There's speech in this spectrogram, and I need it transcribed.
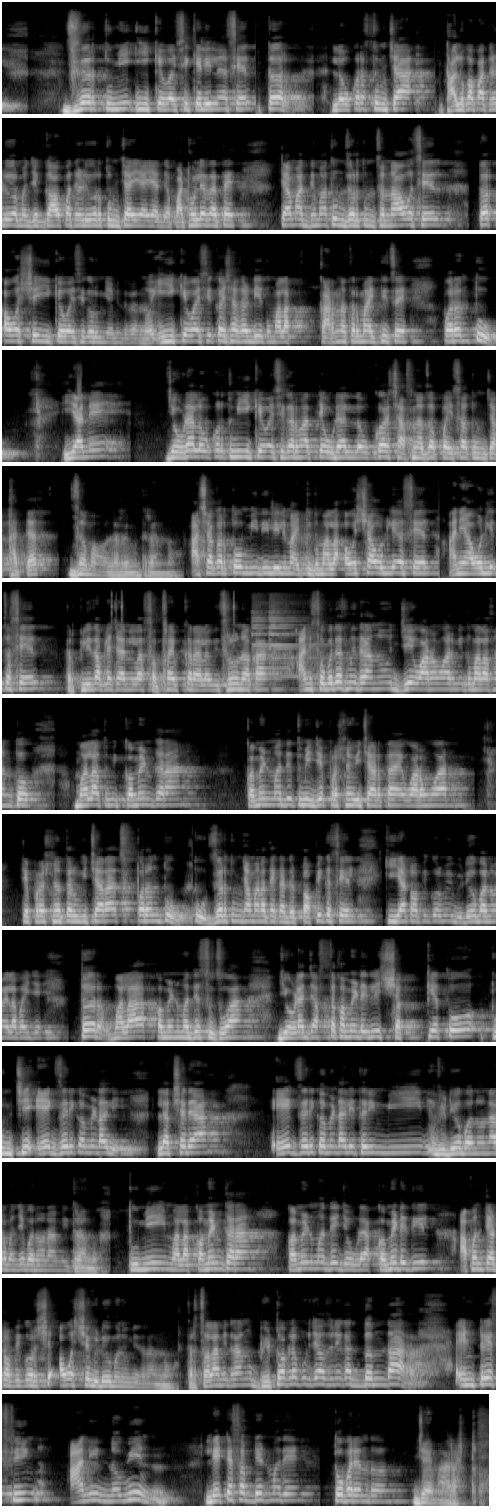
जर तुम्ही ई के वाय सी केलेली नसेल तर लवकरच तुमच्या तालुका पातळीवर म्हणजे गाव पातळीवर तुमच्या या याद्या पाठवल्या जात आहेत. त्या माध्यमातून जर तुमचं नाव असेल तर अवश्य ई के वाय सी करून घ्या मित्रांनो. ई के वाय सी कशासाठी तुम्हाला कारणं तर माहितीच आहे परंतु याने जेवढ्या लवकर तुम्ही ई के वाय सी करणार तेवढ्या लवकर शासनाचा पैसा तुमच्या खात्यात जमा होणार आहे मित्रांनो. आशा करतो मी दिलेली माहिती तुम्हाला अवश्य आवडली असेल. आणि आवडलीच असेल तर प्लीज आपल्या चॅनलला सबस्क्राईब करायला विसरू नका. आणि सोबतच मित्रांनो जे वारंवार मी तुम्हाला सांगतो मला तुम्ही कमेंट करा. कमेंटमध्ये तुम्ही जे प्रश्न विचारताय वारंवार ते प्रश्न तर विचाराच परंतु तू जर तुमच्या मनात एखादं टॉपिक असेल की या टॉपिकवर मी व्हिडिओ बनवायला पाहिजे तर मला कमेंटमध्ये सुचवा. जेवढ्यात जास्त कमेंट येतील शक्यतो तुमची एक जरी कमेंट आली लक्ष द्या. एक जरी कमेंट आली तरी मी व्हिडिओ बनवणार म्हणजे बनवणार मित्रांनो. तुम्ही मला कमेंट करा. कमेंटमध्ये जेवढ्या कमेंट येतील आपण त्या टॉपिकवर अवश्य व्हिडिओ बनवू मित्रांनो. तर चला मित्रांनो भेटू आपल्या पुढच्या अजून एका दमदार इंटरेस्टिंग आणि नवीन लेटेस्ट अपडेटमध्ये तोपर्यंत जय महाराष्ट्र.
